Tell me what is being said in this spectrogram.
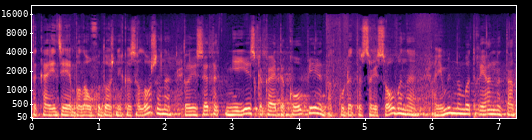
Такая идея была у художника заложена, то есть это не есть какая-то копия, откуда-то срисованная, а именно вот реально так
